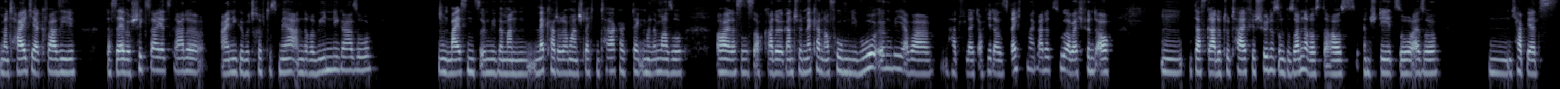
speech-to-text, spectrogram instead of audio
man teilt ja quasi dasselbe Schicksal jetzt gerade Einige betrifft es mehr, andere weniger so. Und meistens irgendwie, wenn man meckert oder mal einen schlechten Tag hat, denkt man immer so, oh, das ist auch gerade ganz schön meckern auf hohem Niveau irgendwie, aber hat vielleicht auch jeder das Recht mal geradezu. Aber ich finde auch, mm, dass gerade total viel Schönes und Besonderes daraus entsteht. So, also mm, ich habe jetzt,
